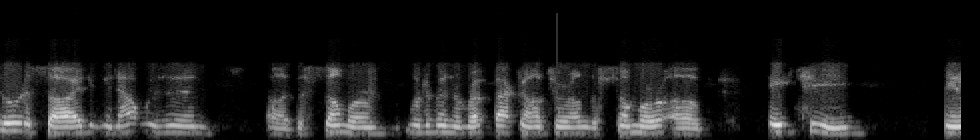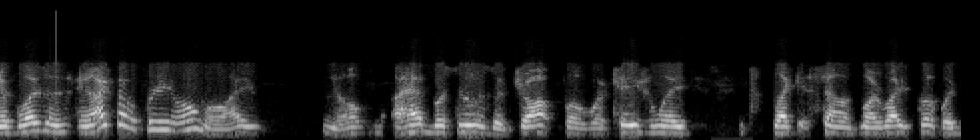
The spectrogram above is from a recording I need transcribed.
threw it aside, and that was in uh, the summer, would have been back down to around the summer of 18. And it wasn't, and I felt pretty normal. I, you know, I had what's known as a drop, but occasionally, like it sounds, my right foot would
